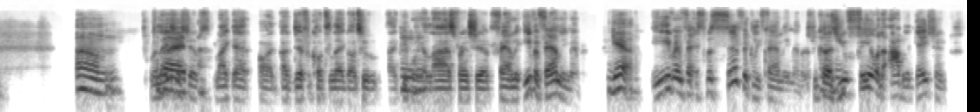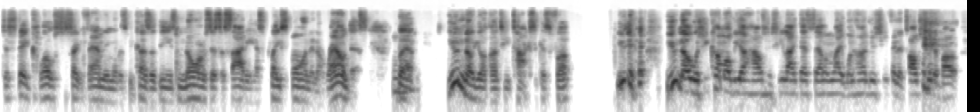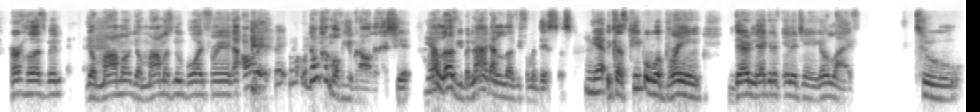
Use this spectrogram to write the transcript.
Um relationships but, like that are, are difficult to let go to like people mm-hmm. in your lives friendship family even family members yeah even fa- specifically family members because mm-hmm. you feel the obligation to stay close to certain family members because of these norms that society has placed on and around us mm-hmm. but you know your auntie toxic as fuck you, you know when she come over your house and she like that selling like 100 she finna talk shit about her husband your mama, your mama's new boyfriend, all of it. Don't come over here with all of that shit. Yep. I love you, but now I gotta love you from a distance. Yeah. Because people will bring their negative energy in your life to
